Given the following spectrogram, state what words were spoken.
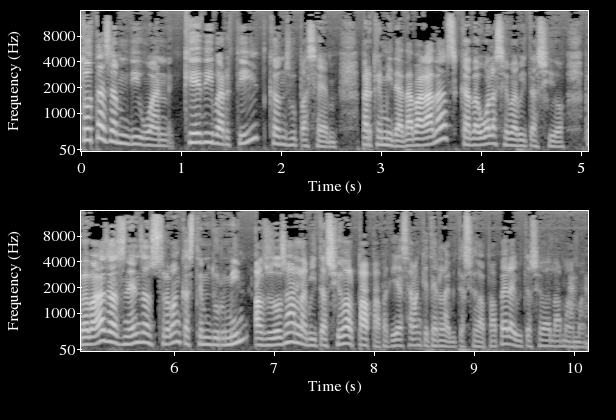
totes em diuen que divertit que ens ho passem. Perquè, mira, de vegades cada un a la seva habitació. Però de vegades els nens ens troben que estem dormint els dos en l'habitació del papa, perquè ja saben que tenen l'habitació del papa i l'habitació de la mama.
